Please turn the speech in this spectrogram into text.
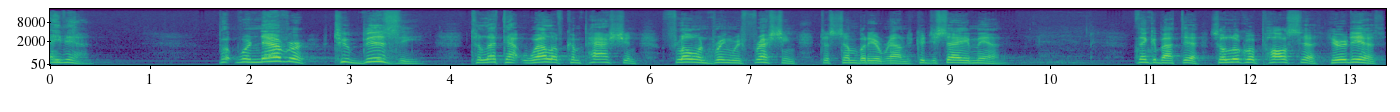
Amen. But we're never too busy to let that well of compassion flow and bring refreshing to somebody around you. Could you say amen? Think about this. So look what Paul said. Here it is.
